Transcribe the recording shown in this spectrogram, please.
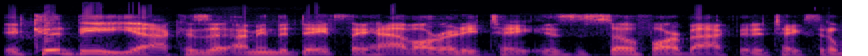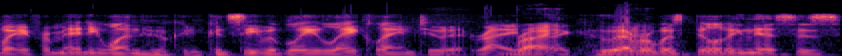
It could be, yeah, because I mean the dates they have already take is so far back that it takes it away from anyone who can conceivably lay claim to it, right? Right, Like whoever right. was building this is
